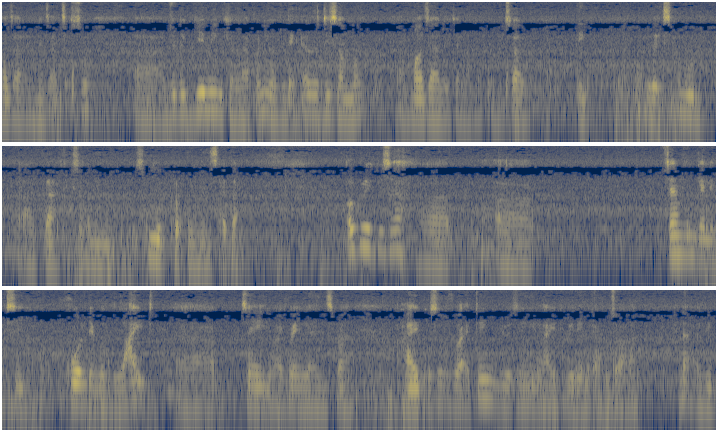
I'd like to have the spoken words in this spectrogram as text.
मजाले नै जान्छ। सो जसले गेमिङ खेल्दा पनि हजुरले एचडीसम्म मजाले खेल्न हुन्छ। स्मुथ ग्राफिक्स पनि स्मुथ पर्फर्मेन्स त। अर्को के छ? स्यामसङ ग्यालेक्सी फोल्डेबल लाइट चाहिँ वाइफाई लेन्समा आएको छ। सो आई थिङ्क यो चाहिँ लाइट भेरिएन्ट आउँछ होला। होइन अलिक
